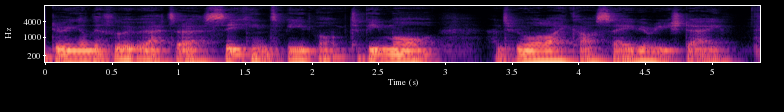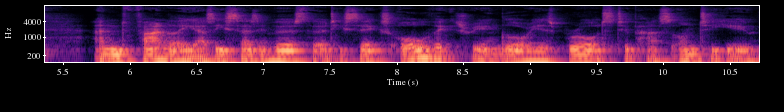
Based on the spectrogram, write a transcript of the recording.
doing a little bit better, seeking to be, to be more and to be more like our Saviour each day. And finally, as he says in verse 36, all victory and glory is brought to pass unto you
